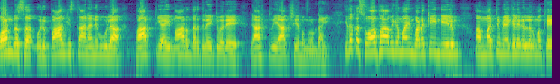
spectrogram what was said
കോൺഗ്രസ് ഒരു പാകിസ്ഥാൻ അനുകൂല പാർട്ടിയായി മാറും തരത്തിലേക്ക് വരെ രാഷ്ട്രീയ ആക്ഷേപങ്ങളുണ്ടായി. ഇതൊക്കെ സ്വാഭാവികമായും വടക്കേ ഇന്ത്യയിലും മറ്റു മേഖലകളിലുമൊക്കെ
